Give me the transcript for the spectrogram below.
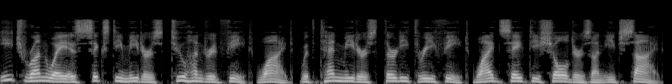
Each runway is 60 meters (200 feet) wide, with 10 meters (33 feet) wide safety shoulders on each side.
